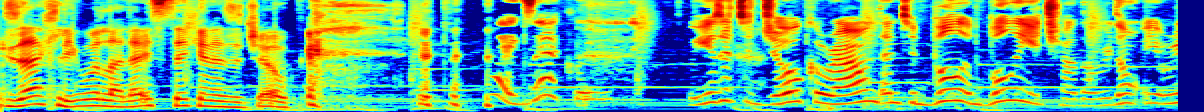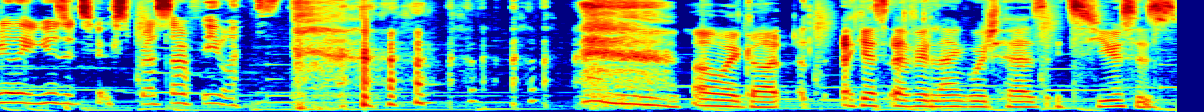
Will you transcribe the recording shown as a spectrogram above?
exactly والله لا it's taken as a joke Yeah, exactly. We use it to joke around and to bully, bully each other. We don't really use it to express our feelings. oh my god I guess every language has its uses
